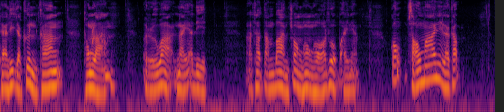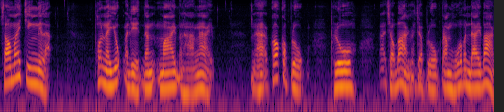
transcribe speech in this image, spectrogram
แทนที่จะขึ้นค้างทองหลาง หรือว่าในอดีต ถ้าตามบ้านช่องห้องหอทั่วไปเนี่ยก็เสาไม้นี่แหละครับ เสาไม้จริงนี่แหละ เพราะในยุคอดีตนั้นไม้มันหาง่ายนะฮะก็ก็ปลูกพลูชาวบ้านก็จะปลูกตามหัวบันไดบ้าน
